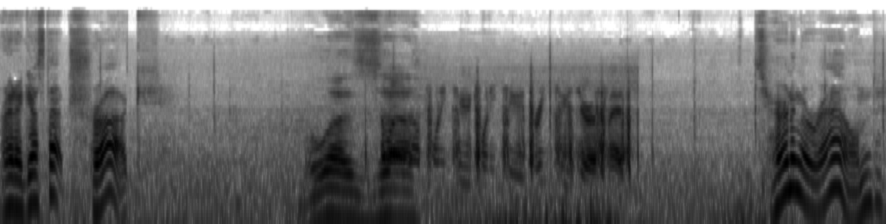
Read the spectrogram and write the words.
All right, I guess that truck was uh, 22, 22, 320 Smith. turning around.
